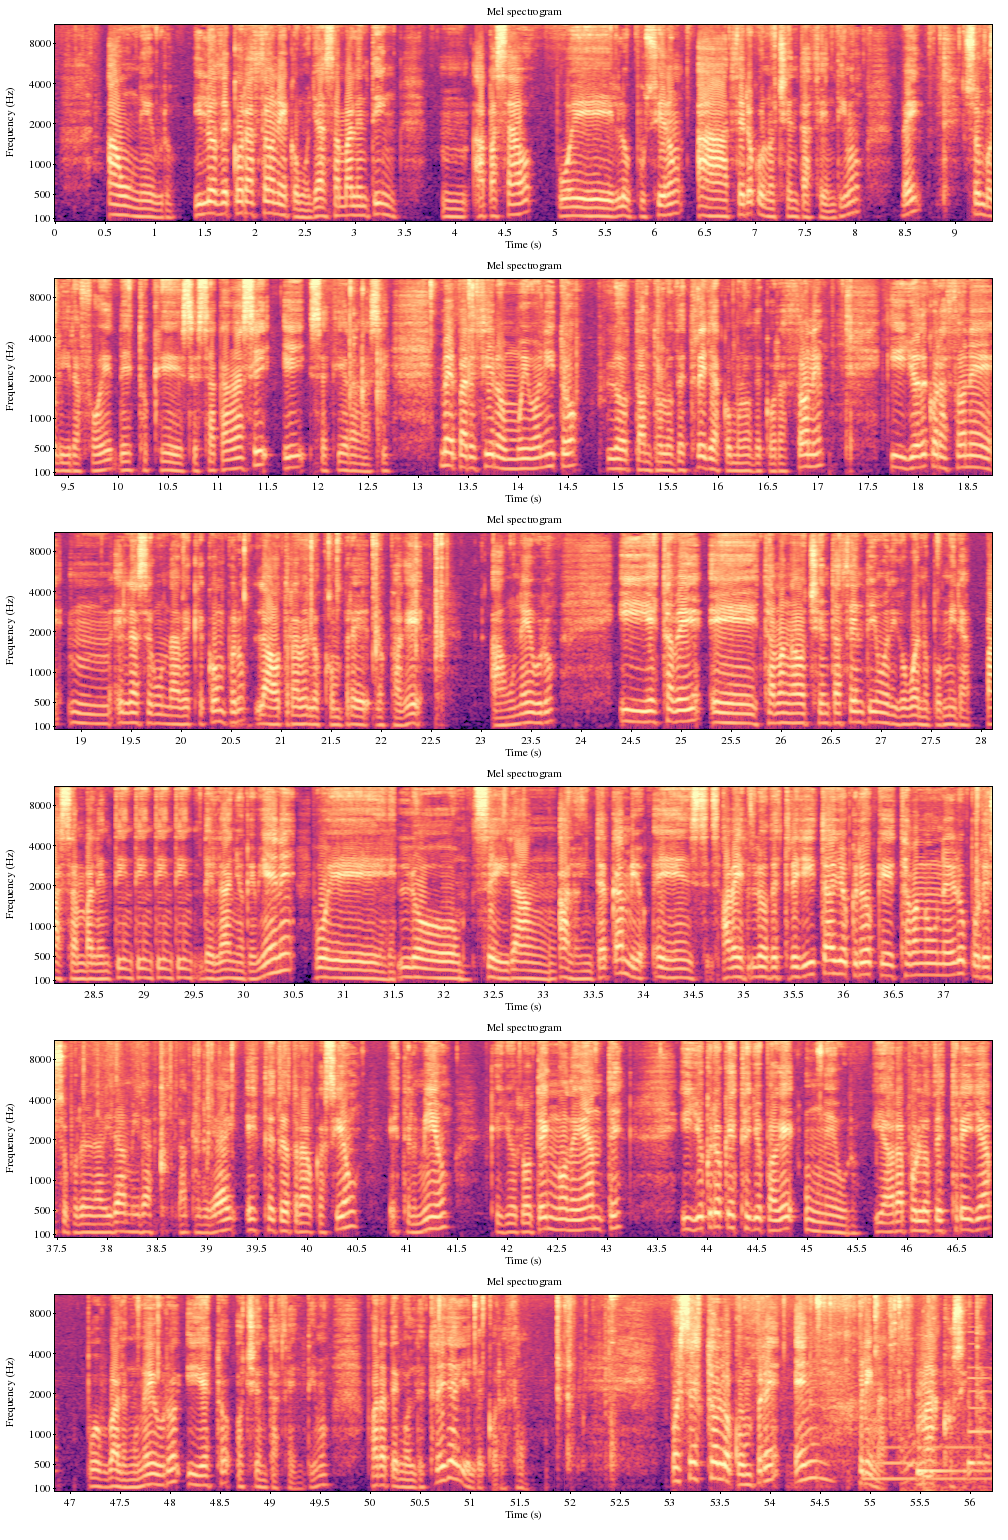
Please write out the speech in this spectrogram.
a un euro. Y los de corazones como ya San Valentín mm, ha pasado pues lo pusieron a 0,80 céntimos veis son bolígrafos ¿eh? de estos que se sacan así y se cierran así. Me parecieron muy bonitos tanto los de estrellas como los de corazones. Y yo de corazones mm, es la segunda vez que compro. La otra vez los compré los pagué a un euro. Y esta vez eh, estaban a 80 céntimos digo bueno pues mira pasan Valentín tin tin tin del año que viene pues lo se irán a los intercambios a ver los de estrellita yo creo que estaban a un euro por eso por el navidad. Mira para que veáis este es de otra ocasión este es el mío que yo lo tengo de antes y yo creo que este yo pagué un euro. Y ahora por los de estrella pues valen un euro y estos 80 céntimos. Ahora tengo el de estrella y el de corazón. Pues esto lo compré en primas más cositas.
